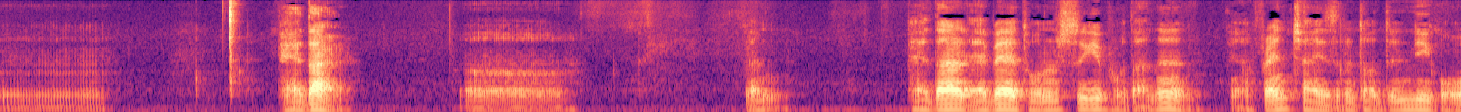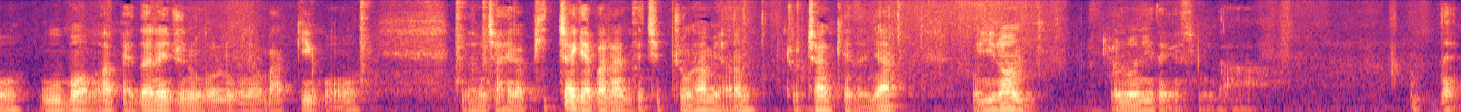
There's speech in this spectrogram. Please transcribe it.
음, 배달 어, 그러니까 배달 앱에 돈을 쓰기보다는 그냥 프랜차이즈를 더 늘리고 우버가 배달해 주는 걸로 그냥 맡기고 그다음에 자기가 피자 개발하는 데 집중하면 좋지 않겠느냐 뭐 이런 결론이 되겠습니다. 네.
